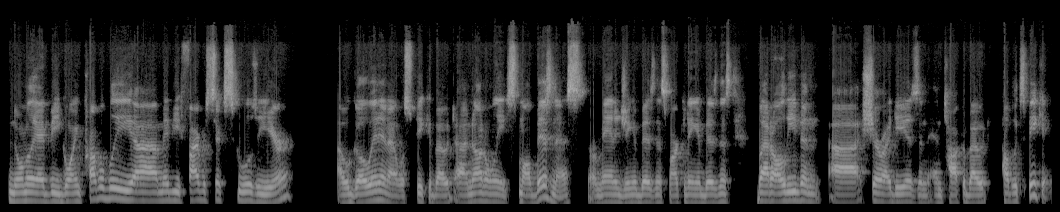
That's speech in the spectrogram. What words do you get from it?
normally I'd be going probably uh, maybe five or six schools a year I will go in and I will speak about uh, not only small business or managing a business, marketing a business, but I'll even uh, share ideas and, and talk about public speaking,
